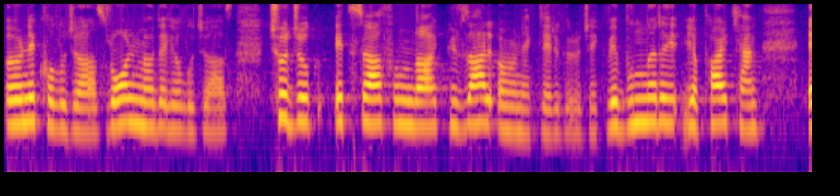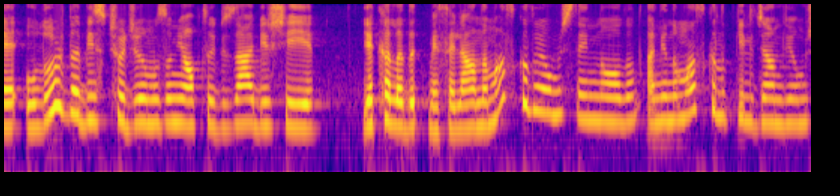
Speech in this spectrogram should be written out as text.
Örnek olacağız, rol model olacağız. Çocuk etrafında güzel örnekleri görecek ve bunları yaparken e, olur da biz çocuğumuzun yaptığı güzel bir şeyi yakaladık. Mesela namaz kılıyormuş senin oğlun. Anne namaz kılıp geleceğim diyormuş.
